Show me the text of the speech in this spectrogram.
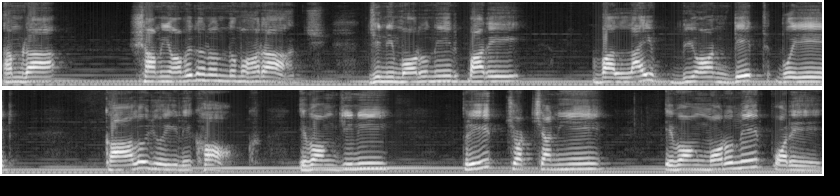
আমরা স্বামী অবেদানন্দ মহারাজ, যিনি মরণের পারে বা লাইফ বিয়ন্ড ডেথ বইয়ের কালোজয়ী লেখক এবং যিনি প্রেত চর্চা নিয়ে এবং মরণের পরে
